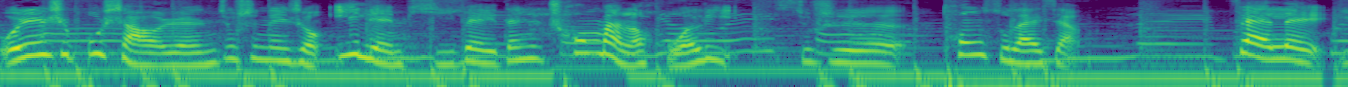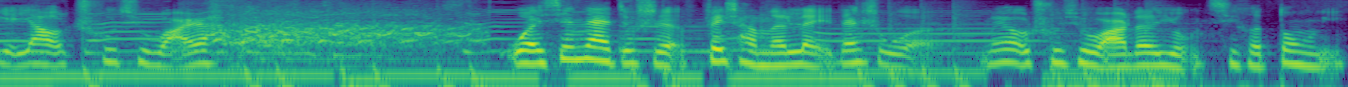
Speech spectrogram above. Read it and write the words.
我认识不少人，就是那种一脸疲惫，但是充满了活力，就是通俗来讲，再累也要出去玩啊。我现在就是非常的累，但是我没有出去玩的勇气和动力，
